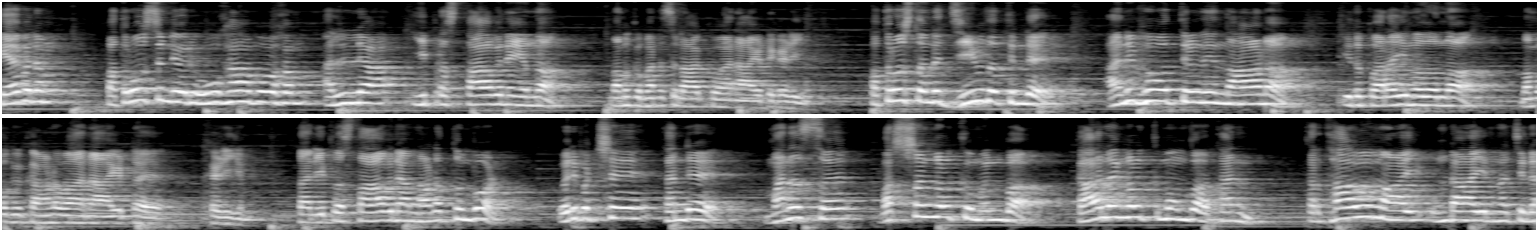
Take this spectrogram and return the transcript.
കേവലം പത്രോസിന്റെ ഒരു ഊഹാപോഹം അല്ല ഈ പ്രസ്താവനയെന്ന് നമുക്ക് മനസ്സിലാക്കുവാനായിട്ട് കഴിയും. പത്രോസ് തന്റെ ജീവിതത്തിന്റെ അനുഭവത്തിൽ നിന്നാണ് ഇത് പറയുന്നതെന്ന് നമുക്ക് കാണുവാനായിട്ട് കഴിയും. താൻ ഈ പ്രസ്താവന നടത്തുമ്പോൾ ഒരുപക്ഷെ തന്റെ മനസ്സ് വർഷങ്ങൾക്ക് മുൻപ് കാലങ്ങൾക്ക് മുമ്പ് താൻ കർത്താവുമായി ഉണ്ടായിരുന്ന ചില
